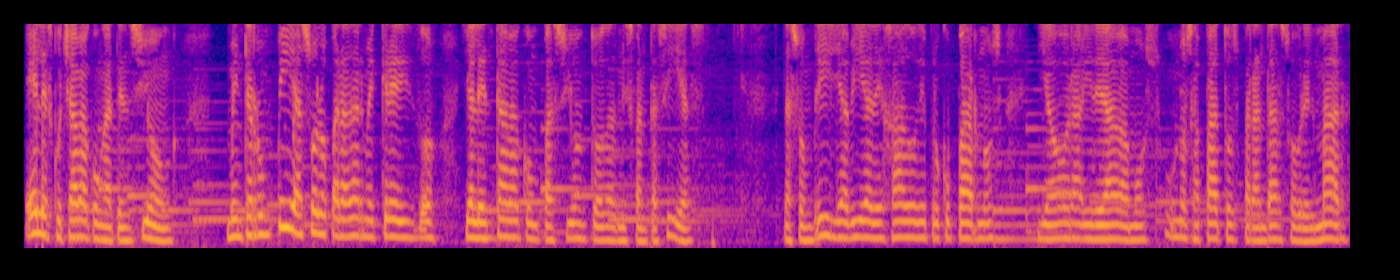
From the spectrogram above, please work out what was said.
Él escuchaba con atención, me interrumpía solo para darme crédito y alentaba con pasión todas mis fantasías. La sombrilla había dejado de preocuparnos y ahora ideábamos unos zapatos para andar sobre el mar,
